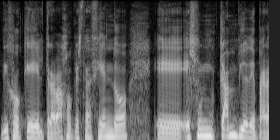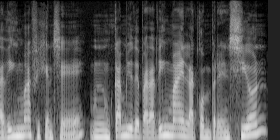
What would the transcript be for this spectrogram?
dijo que el trabajo que está haciendo eh, es un cambio de paradigma, fíjense, un cambio de paradigma en la comprensión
